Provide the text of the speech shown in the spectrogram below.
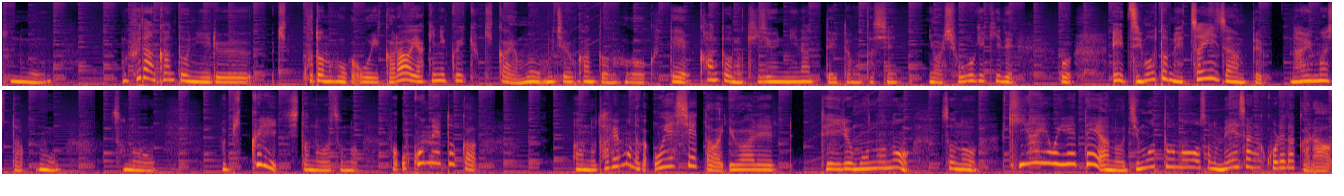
その普段関東にいることの方が多いから焼肉行く機会ももちろん関東の方が多くて関東の基準になっていた私には衝撃でえ地元めっちゃいいじゃんってなりました。もうそのびっくりしたのはそのお米とかあの食べ物が美味しいとは言われているもののその気合を入れてあの地元のその名産がこれだから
